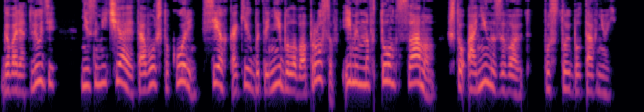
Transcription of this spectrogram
говорят люди, не замечая того, что корень всех каких бы то ни было вопросов именно в том самом, что они называют пустой болтовней.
